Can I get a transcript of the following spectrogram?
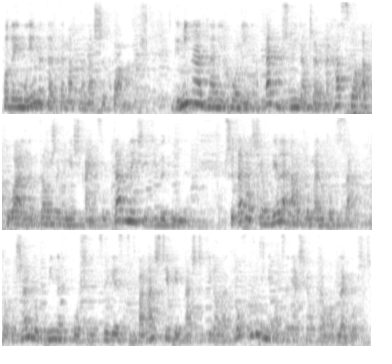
podejmujemy ten temat na naszych łamach. Gmina dla Niechłonina. Tak brzmi naczelne hasło aktualnych dążeń mieszkańców dawnej siedziby gminy. Przytacza się wiele argumentów za. Do urzędu gminy w Płośnicy jest 12-15 km, różnie ocenia się tę odległość.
